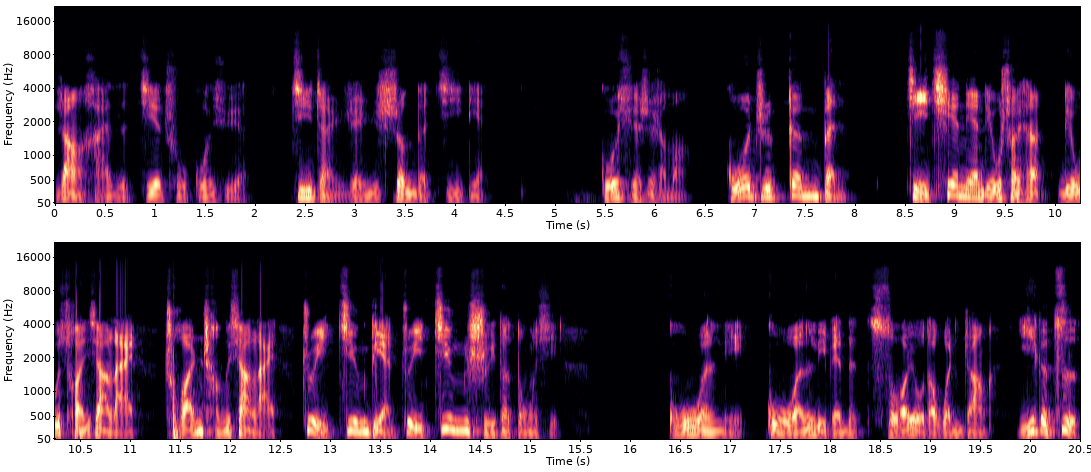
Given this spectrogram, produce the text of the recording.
让孩子接触国学，积攒人生的积淀。国学是什么？国之根本，几千年流传下、流传下来、传承下来最经典、最精髓的东西。古文里、古文里边的所有的文章，一个字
